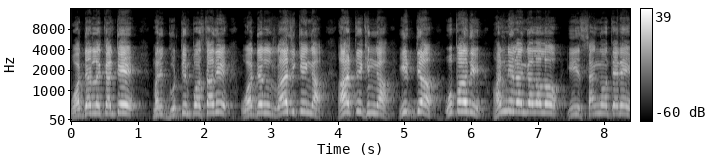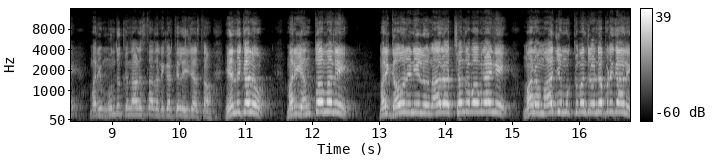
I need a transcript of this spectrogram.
ఒడ్డర్ల కంటే మరి గుర్తింపు వస్తుంది ఒడ్డర్లు రాజకీయంగా ఆర్థికంగా విద్య ఉపాధి అన్ని రంగాలలో ఈ సంఘంతోనే మరి ముందుకు నడుస్తుందని ఇక్కడ తెలియజేస్తాం. ఎందుకను? మరి ఎంతోమంది మరి గౌరవనీయులు నారా చంద్రబాబు నాయుడిని మనం మాజీ ముఖ్యమంత్రి ఉన్నప్పుడు కానీ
